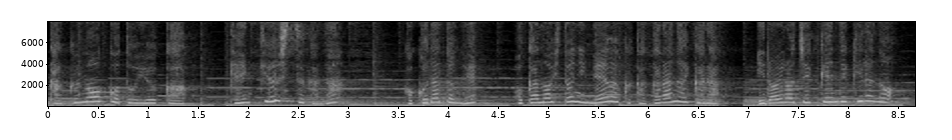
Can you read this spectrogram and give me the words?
格納庫というか研究室かな。ここだとね他の人に迷惑かからないからいろいろ実験できるの。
